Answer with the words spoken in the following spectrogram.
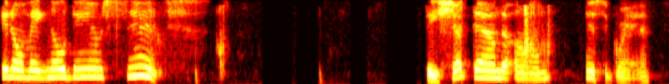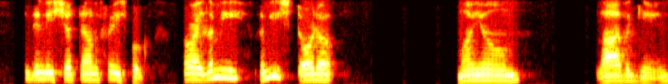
It don't make no damn sense. They shut down the um Instagram and then they shut down the Facebook. All right, let me let me start up my um live again.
